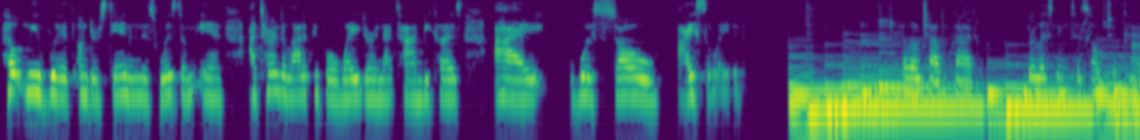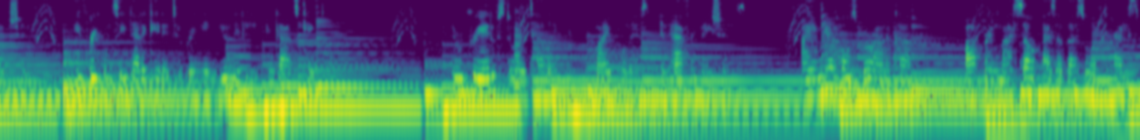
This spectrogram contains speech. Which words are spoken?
help me with understanding this wisdom. And I turned a lot of people away during that time because I was so isolated. Hello, child of God. You're listening to Soulship Connection, a frequency dedicated to bringing unity in God's kingdom. Through creative storytelling, mindfulness, and affirmations, I am your host, Veronica offering myself as a vessel of Christ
